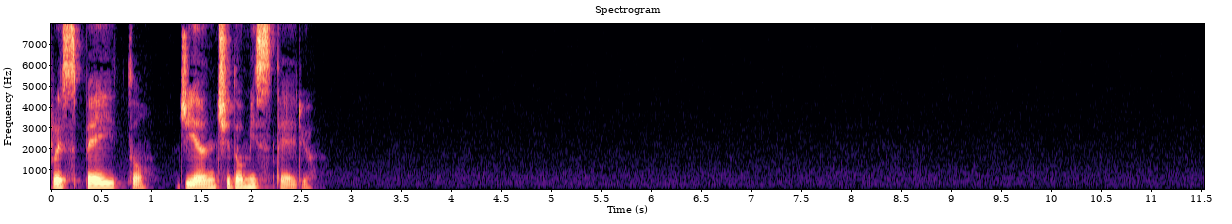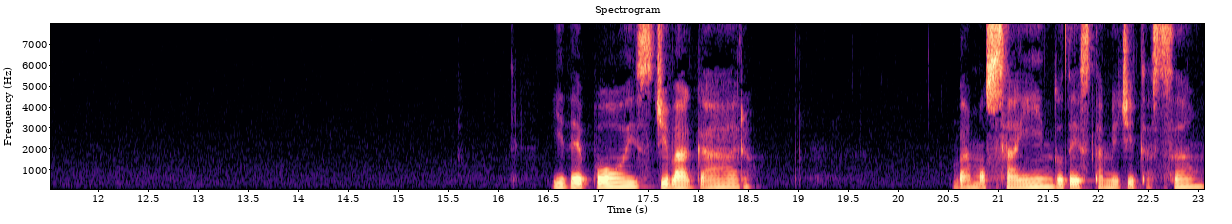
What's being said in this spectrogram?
respeito diante do mistério. E depois, devagar, vamos saindo desta meditação.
